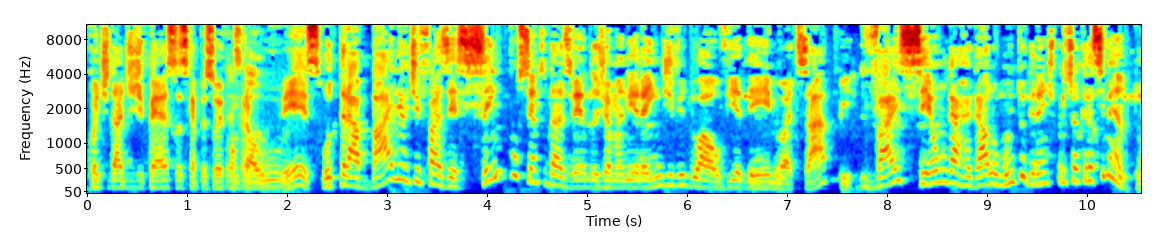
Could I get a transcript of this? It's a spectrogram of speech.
quantidade de peças que a pessoa vai comprar por vez. O trabalho de fazer 100% das vendas de maneira individual via DM ou WhatsApp vai ser um gargalo muito grande para o seu crescimento.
